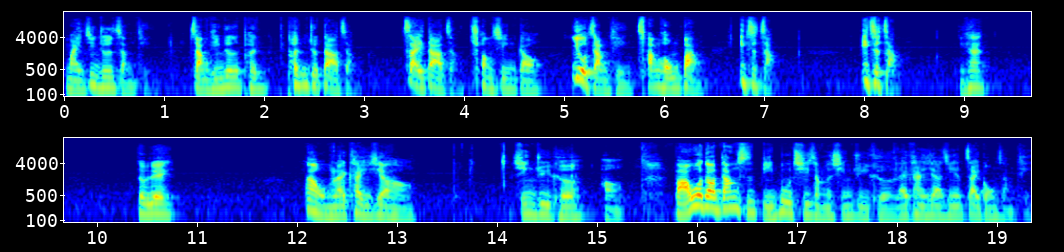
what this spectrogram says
买进就是涨停，涨停就是喷，喷就大涨，再大涨创新高，又涨停长红棒一直涨，一直涨，你看对不对？那我们来看一下哈，新巨科好，把握到当时底部起涨的新巨科，来看一下今天再攻涨停。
